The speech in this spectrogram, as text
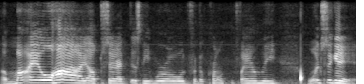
A mile high upset at Disney World for the Kroenke family once again.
